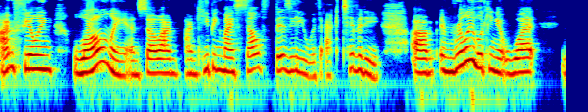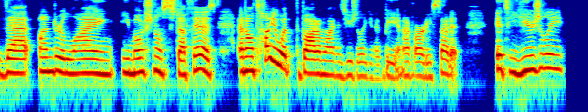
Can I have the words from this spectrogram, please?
I'm feeling lonely. And so I'm, I'm keeping myself busy with activity um, and really looking at what that underlying emotional stuff is. And I'll tell you what the bottom line is usually going to be. And I've already said it. It's usually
